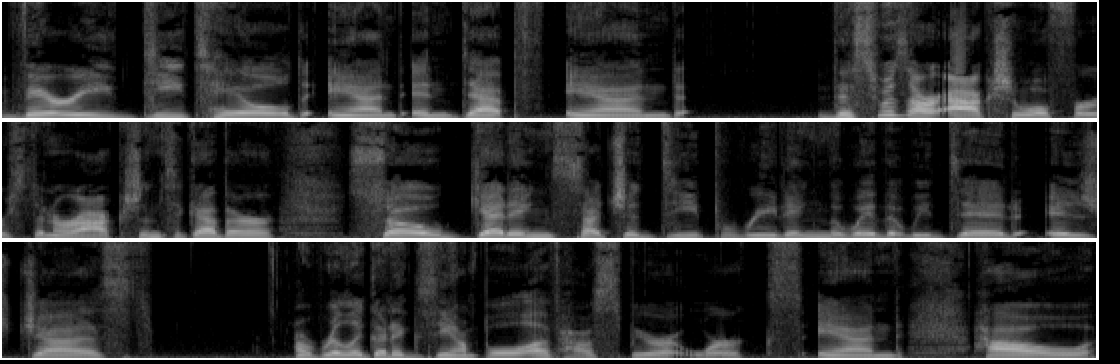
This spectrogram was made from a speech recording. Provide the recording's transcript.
very detailed and in depth and this was our actual first interaction together. So, getting such a deep reading the way that we did is just a really good example of how spirit works and how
